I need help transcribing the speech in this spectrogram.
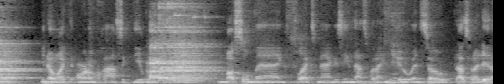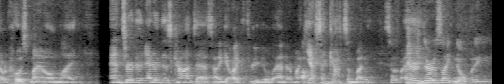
knew. You know like the arnold classic the Olympia, muscle mag flex magazine that's what i knew. And so that's what i did. I would host my own like enter to enter this contest. And i get like three people to enter. I'm like yes i got somebody. So there, there was like nobody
